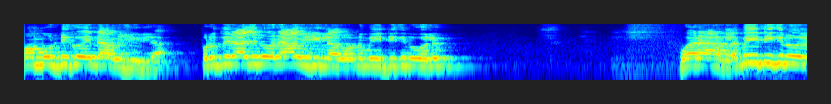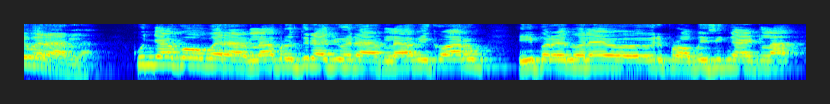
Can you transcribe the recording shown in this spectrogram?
മമ്മൂട്ടിക്കും അതിന്റെ ആവശ്യമില്ല. പൃഥ്വിരാജിന് ഒരാവശ്യമില്ല അതുകൊണ്ട് മീറ്റിങ്ങിന് പോലും വരാറില്ല. മീറ്റിങ്ങിന് പോലും വരാറില്ല. കുഞ്ചാക്കോവും വരാറില്ല. പൃഥ്വിരാജ് വരാറില്ല. മിക്കവാറും ഈ പറയുന്ന പോലെ ഒരു പ്രോമിസിങ് ആയിട്ടുള്ള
